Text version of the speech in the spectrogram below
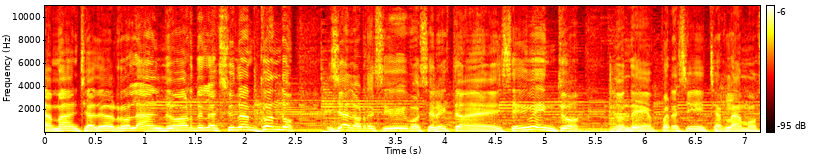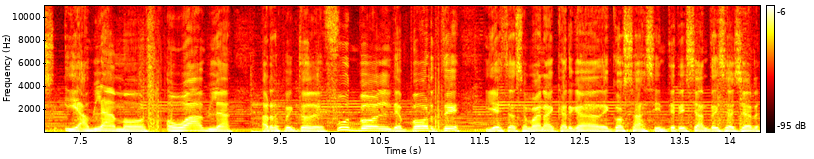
La Mancha de Rolando Ar de la Ciudad. Cuando ya lo recibimos en este segmento, donde por allí charlamos y hablamos o habla al respecto de fútbol, deporte y esta semana cargada de cosas interesantes. Ayer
